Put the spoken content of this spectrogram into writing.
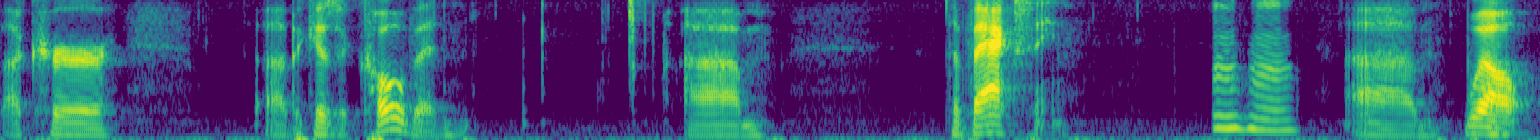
occur uh, because of COVID. Um, the vaccine. Mm-hmm. Um, well,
